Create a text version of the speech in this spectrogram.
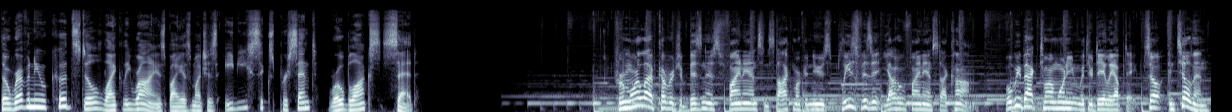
though revenue could still likely rise by as much as 86%, Roblox said. For more live coverage of business, finance, and stock market news, please visit yahoofinance.com. We'll be back tomorrow morning with your daily update. So until then,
